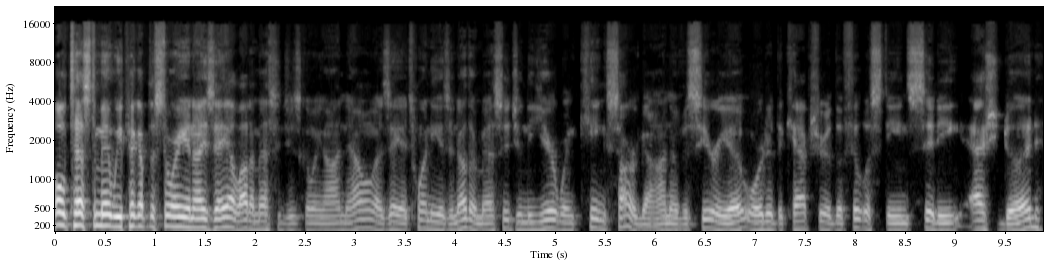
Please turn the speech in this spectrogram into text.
Old Testament, we pick up the story in Isaiah. A lot of messages going on now. Isaiah 20 is another message. In the year when King Sargon of Assyria ordered the capture of the Philistine city Ashdod,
